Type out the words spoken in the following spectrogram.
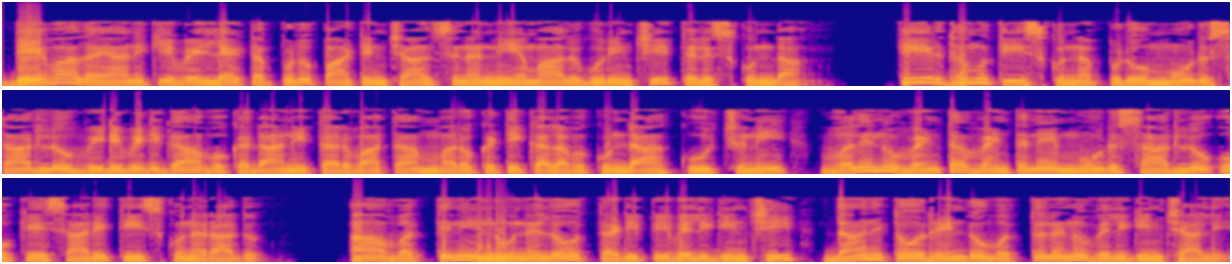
దేవాలయానికి వెళ్ళేటప్పుడు పాటించాల్సిన నియమాలు గురించి తెలుసుకుందాం. తీర్థము తీసుకున్నప్పుడు మూడుసార్లు విడివిడిగా ఒకదాని తర్వాత మరొకటి కలవకుండా కూర్చుని వలెను వెంట వెంటనే మూడుసార్లు ఒకేసారి తీసుకునరాదు. ఆ వత్తిని నూనెలో తడిపి వెలిగించి దానితో రెండు వత్తులను వెలిగించాలి.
